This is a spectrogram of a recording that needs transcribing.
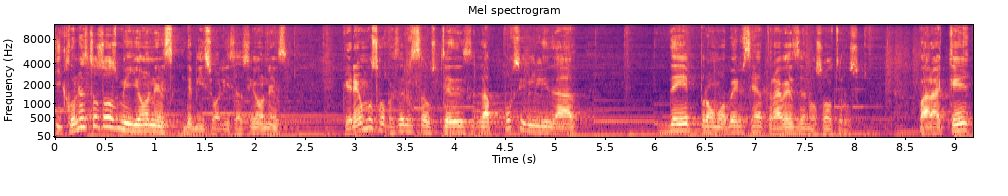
Y con estos 2 millones de visualizaciones, queremos ofrecerles a ustedes la posibilidad de promoverse a través de nosotros. ¿Para qué?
